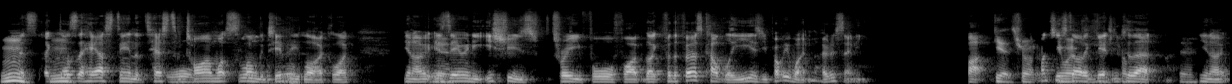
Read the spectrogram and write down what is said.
Mm, It's like, mm. does the house stand the test of time? What's the longevity like? Like, you know, is there any issues? Three, four, five. Like for the first couple of years, you probably won't notice any. But Yeah, that's right. once you won't started getting to that, yeah. you know,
